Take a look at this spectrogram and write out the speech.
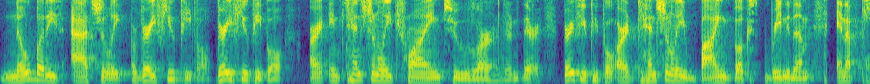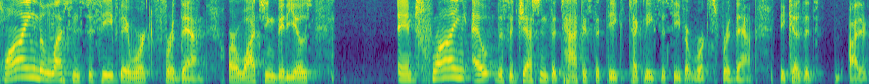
nobody's actually, or very few people, very few people are intentionally trying to learn. There, there, very few people are intentionally buying books, reading them, and applying the lessons to see if they work for them, or watching videos and trying out the suggestions, the tactics, the techniques to see if it works for them. Because it's either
